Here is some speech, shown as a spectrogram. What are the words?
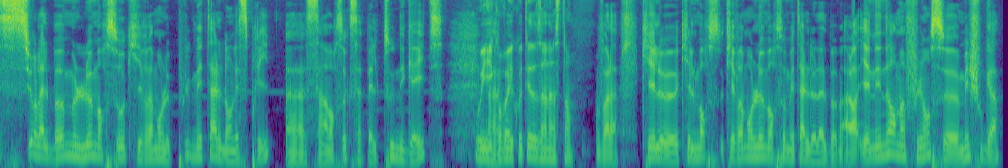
Sur l'album, le morceau qui est vraiment le plus métal dans l'esprit, euh, c'est un morceau qui s'appelle To Negate. Oui, euh, qu'on va écouter dans un instant. Voilà, qui est le qui est le morceau qui est vraiment le morceau métal de l'album. Alors, il y a une énorme influence euh, Meshuga.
